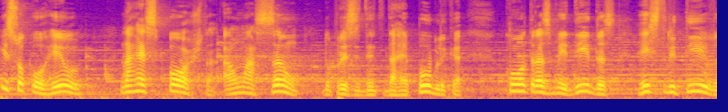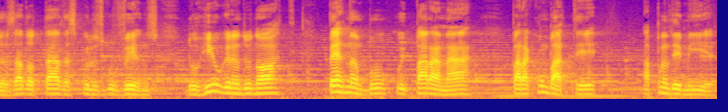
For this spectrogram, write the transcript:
Isso ocorreu na resposta a uma ação do presidente da República contra as medidas restritivas adotadas pelos governos do Rio Grande do Norte, Pernambuco e Paraná para combater a pandemia.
